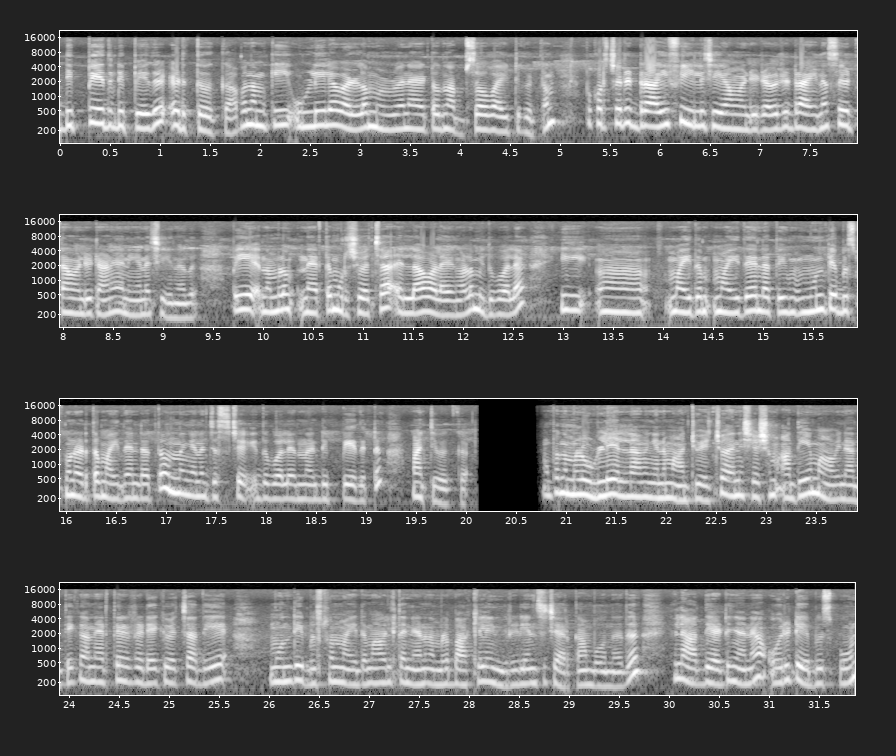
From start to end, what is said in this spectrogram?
ഡിപ്പ് ചെയ്ത് ഡിപ്പ് ചെയ്ത് എടുത്ത് വെക്കുക. അപ്പോൾ നമുക്ക് ഈ ഉള്ളിയിലെ വെള്ളം മുഴുവനായിട്ടൊന്ന് അബ്സോർവ് ആയിട്ട് കിട്ടും. അപ്പോൾ കുറച്ചൊരു ഡ്രൈ ഫീൽ ചെയ്യാൻ വേണ്ടിയിട്ട് ഒരു ഡ്രൈനെസ് കിട്ടാൻ വേണ്ടിയിട്ടാണ് ഞാനിങ്ങനെ ചെയ്യുന്നത്. അപ്പോൾ ഈ നമ്മൾ നേരത്തെ മുറിച്ച് വെച്ച എല്ലാ വളയങ്ങളും ഇതുപോലെ ഈ മൈദ മൈദേന്റെ അകത്ത് ഈ മൂന്ന് ടേബിൾ സ്പൂൺ എടുത്ത മൈദേന്റെ അകത്ത് ഒന്നിങ്ങനെ ജസ്റ്റ് ഇതുപോലെ ഒന്ന് ഡിപ്പ് ചെയ്തിട്ട് മാറ്റി വെക്കുക. അപ്പോൾ നമ്മൾ ഉള്ളിയെല്ലാം ഇങ്ങനെ മാറ്റി വെച്ചു. അതിനുശേഷം അതേ മാവിനകത്തേക്ക് നേരത്തെ റെഡിയാക്കി വെച്ച അതേ മൂന്ന് ടേബിൾ സ്പൂൺ മൈദമാവിൽ തന്നെയാണ് നമ്മൾ ബാക്കിയുള്ള ഇൻഗ്രീഡിയൻസ് ചേർക്കാൻ പോകുന്നത്. ഇതിൽ ആദ്യമായിട്ട് ഞാൻ ഒരു ടേബിൾ സ്പൂൺ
